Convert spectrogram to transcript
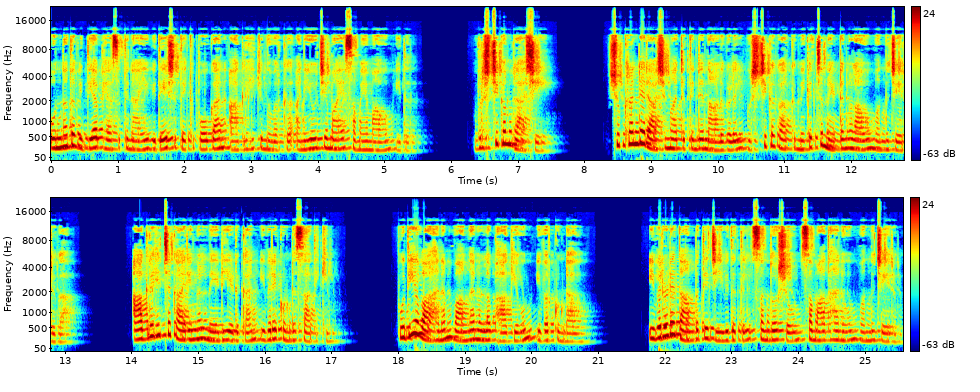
ഉന്നത വിദ്യാഭ്യാസത്തിനായി വിദേശത്തേക്ക് പോകാൻ ആഗ്രഹിക്കുന്നവർക്ക് അനുയോജ്യമായ സമയമാവും ഇത്. വൃശ്ചികം രാശി. ശുക്രന്റെ രാശിമാറ്റത്തിന്റെ നാളുകളിൽ വൃശ്ചികക്കാർക്ക് മികച്ച നേട്ടങ്ങളാവും വന്നു ചേരുക. ആഗ്രഹിച്ച കാര്യങ്ങൾ നേടിയെടുക്കാൻ ഇവരെ കൊണ്ട് സാധിക്കും. പുതിയ വാഹനം വാങ്ങാനുള്ള ഭാഗ്യവും ഇവർക്കുണ്ടാവും. ഇവരുടെ ദാമ്പത്യ ജീവിതത്തിൽ സന്തോഷവും സമാധാനവും വന്നു ചേരും.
